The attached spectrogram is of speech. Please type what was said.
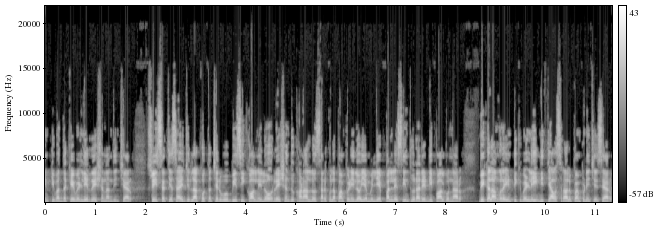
ఇంటి వద్దకే వెళ్ళి రేషన్ అందించారు. శ్రీ సత్యసాయి జిల్లా కొత్త చెరువు బీసీ కాలనీలో రేషన్ దుకాణాల్లో సరుకుల పంపిణీలో ఎమ్మెల్యే పల్లె సింధూరారెడ్డి పాల్గొన్నారు. వికలాంగుల ఇంటికి వెళ్ళి నిత్యావసరాలు పంపిణీ చేశారు.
